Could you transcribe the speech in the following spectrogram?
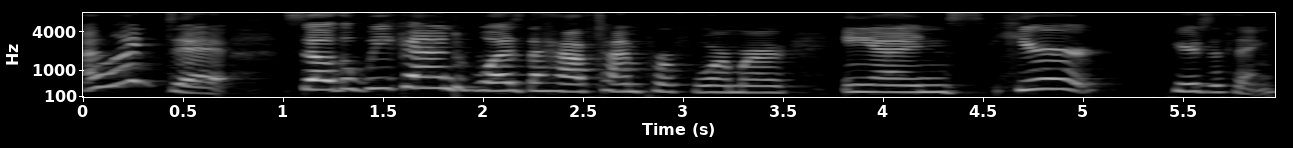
I liked it. So the Weeknd was the halftime performer, and here here's the thing.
